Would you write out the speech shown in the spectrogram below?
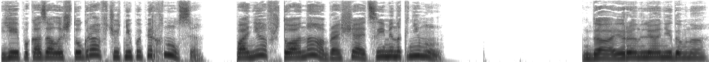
Ей показалось, что граф чуть не поперхнулся, поняв, что она обращается именно к нему. «Да, Ирен Леонидовна»,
